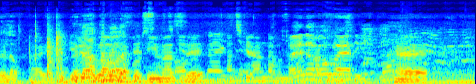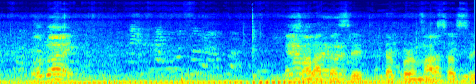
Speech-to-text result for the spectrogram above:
লইলাও আর এদিকে পোলাও আছে। ডিম আছে হ্যাঁ। সালাদ আছে তারপরে মাছ আছে।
